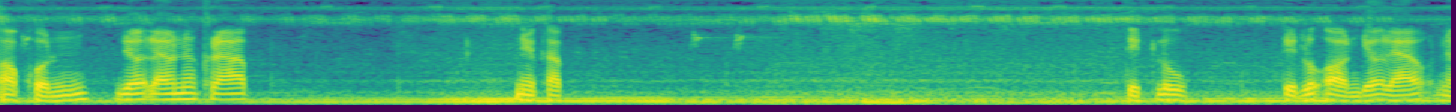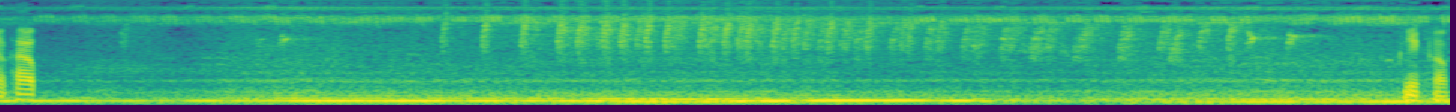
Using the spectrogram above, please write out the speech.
ออกผลเยอะแล้วนะครับ นี่ครับ ติดลูก ติดลูกอ่อนเยอะแล้วนะครับ นี่ครับ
